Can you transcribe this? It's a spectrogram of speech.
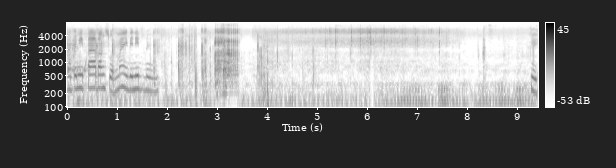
อาจจะมีปลาบางส่วนไหมไปนิดนึง เฮ้ย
